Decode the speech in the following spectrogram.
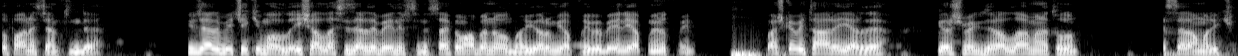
Tophane semtinde. Güzel bir çekim oldu. İnşallah sizler de beğenirsiniz. Sayfama abone olmayı, yorum yapmayı ve beğeni yapmayı unutmayın. Başka bir tarihi yerde görüşmek üzere. Allah'a emanet olun. Esselamu Aleyküm.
